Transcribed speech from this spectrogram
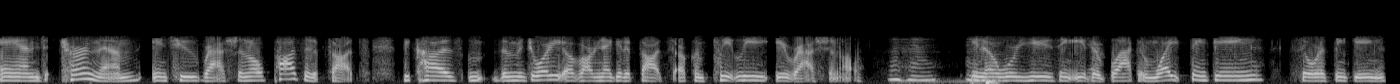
and turn them into rational positive thoughts because the majority of our negative thoughts are completely irrational. Mm-hmm. Mm-hmm. You know, we're using either yeah. black and white thinking, so we're thinking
